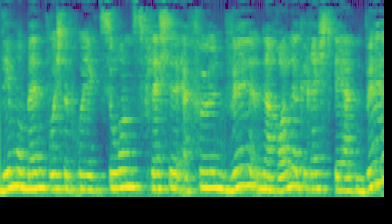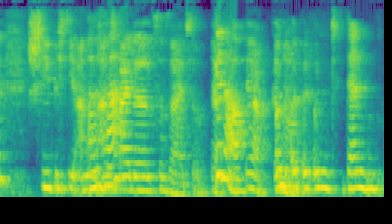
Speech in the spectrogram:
in dem Moment, wo ich eine Projektionsfläche erfüllen will, in der Rolle gerecht werden will, schiebe ich die anderen Aha. Anteile zur Seite. Ja, Genau. Ja, genau. Und, und, und dann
